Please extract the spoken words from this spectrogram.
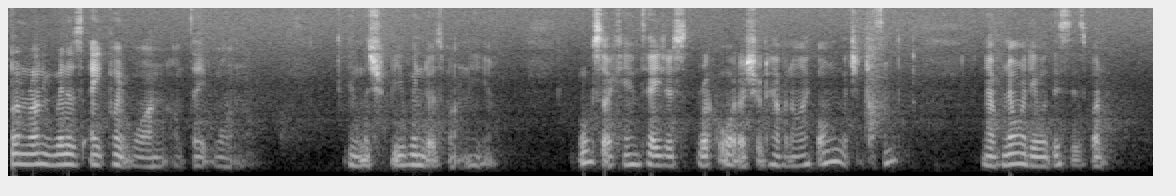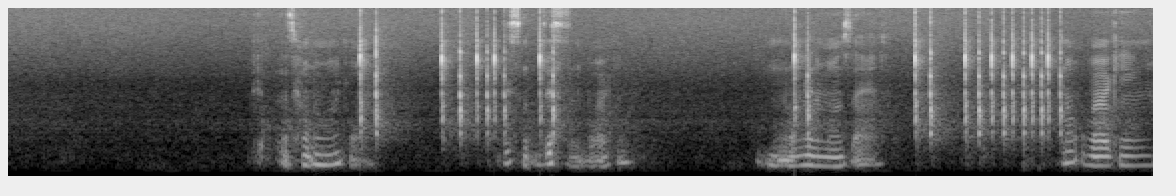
But I'm running Windows 8.1 Update 1. And there should be a Windows button here. Also, Camtasia Recorder should have an icon, which it doesn't. And I have no idea what this is, but it's got no icon. This this isn't working. I'll minimize that. Not working.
